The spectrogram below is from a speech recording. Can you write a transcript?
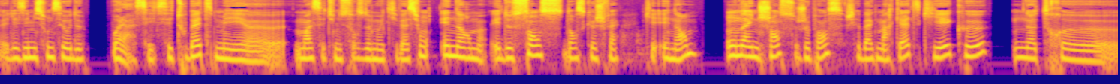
et les émissions de CO2. Voilà, c'est tout bête, mais moi, c'est une source de motivation énorme et de sens dans ce que je fais, qui est énorme. On a une chance, je pense, chez Back Market, qui est que notre euh,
